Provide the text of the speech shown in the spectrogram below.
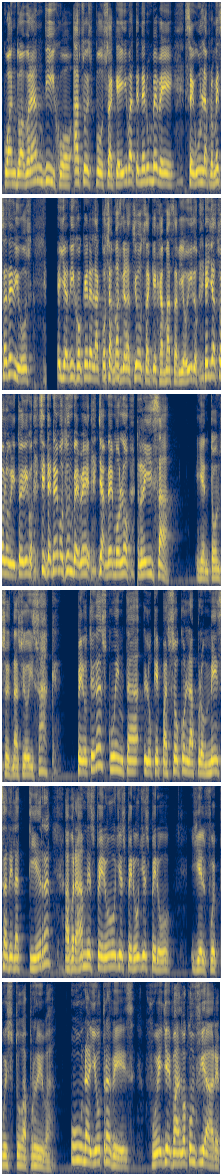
cuando Abraham dijo a su esposa que iba a tener un bebé, según la promesa de Dios, ella dijo que era la cosa más graciosa que jamás había oído. Ella solo gritó y dijo, si tenemos un bebé, llamémoslo Risa. Y entonces nació Isaac. Pero ¿te das cuenta lo que pasó con la promesa de la tierra? Abraham esperó y esperó y esperó, y él fue puesto a prueba. Una y otra vez fue llevado a confiar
